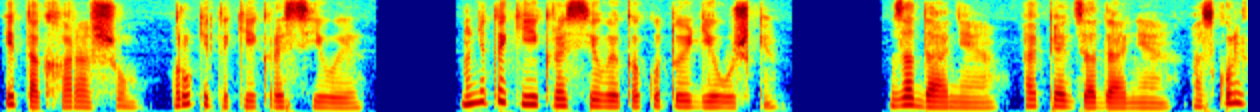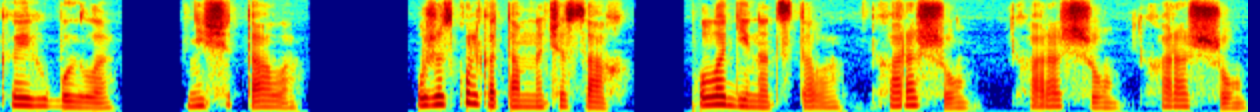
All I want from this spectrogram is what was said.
И так хорошо. Руки такие красивые. Но не такие красивые, как у той девушки. Задание. Опять задание. А сколько их было? Не считала. Уже сколько там на часах? Пол одиннадцатого. Хорошо, хорошо, хорошо.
